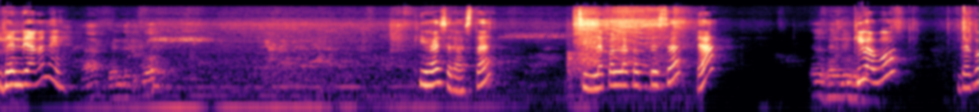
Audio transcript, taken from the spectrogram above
ভেন্ডি আনানি? হ্যাঁ ভেন্ডি কি হয়েছে রাস্তায়? চিল্লা পাল্লা করতেছে হ্যাঁ? কি বাবু? দেখো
